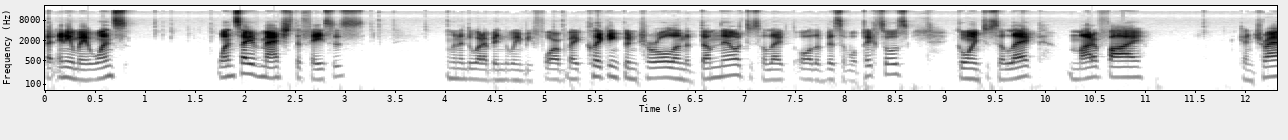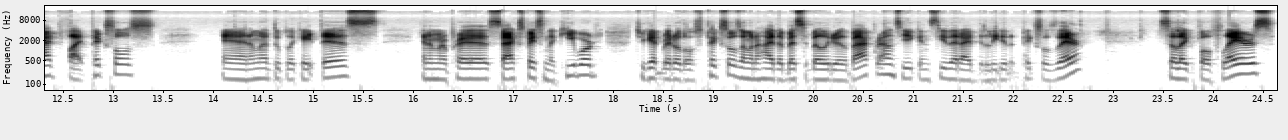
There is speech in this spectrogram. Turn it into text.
But anyway, once once I've matched the faces, I'm going to do what I've been doing before by clicking Control on the thumbnail to select all the visible pixels, going to select, modify, contract 5 pixels and I'm going to duplicate this and I'm going to press backspace on the keyboard to get rid of those pixels. I'm going to hide the visibility of the background so you can see that I've deleted the pixels there. Select both layers,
